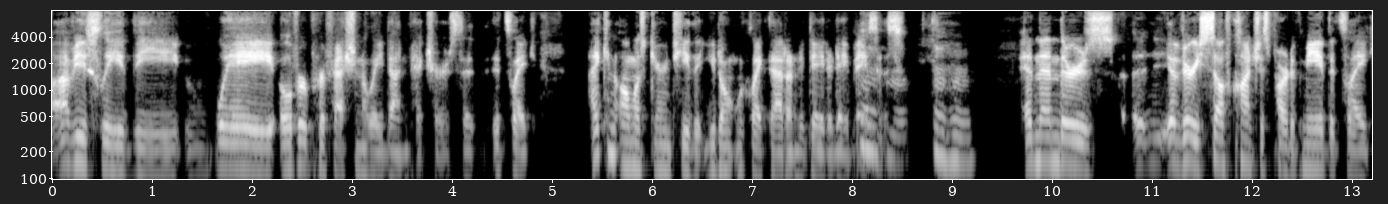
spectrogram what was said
obviously the way over professionally done pictures that it's like I can almost guarantee that you don't look like that on a day-to-day basis. Mm-hmm. Mm-hmm and then there's a, very self-conscious part of me that's like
